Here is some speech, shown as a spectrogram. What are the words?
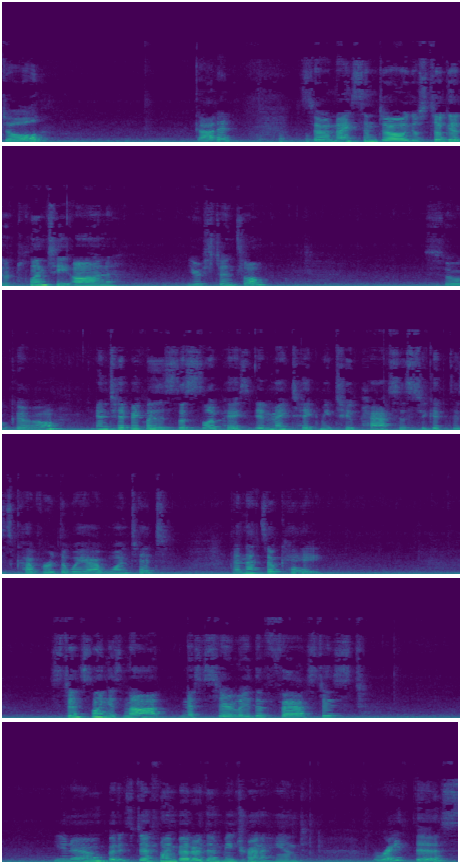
dull. Got it? So nice and dull. You'll still get plenty on your stencil. So we'll go. And typically this is a slow pace. It may take me two passes to get this covered the way I want it, and that's okay. Stenciling is not necessarily the fastest, you know, but it's definitely better than me trying to hand write this.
